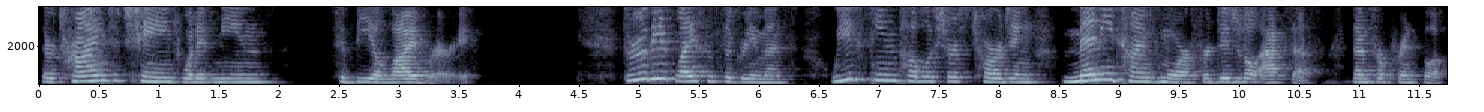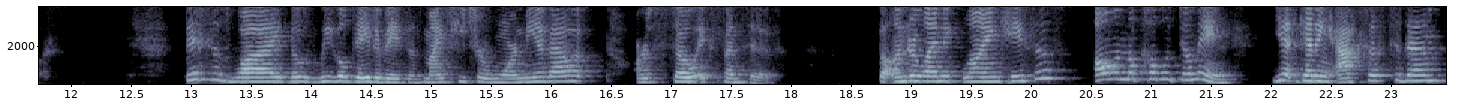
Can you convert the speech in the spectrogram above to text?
They're trying to change what it means to be a library. Through these license agreements, we've seen publishers charging many times more for digital access than for print books. This is why those legal databases my teacher warned me about are so expensive. The underlying cases, all in the public domain, yet getting access to them,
